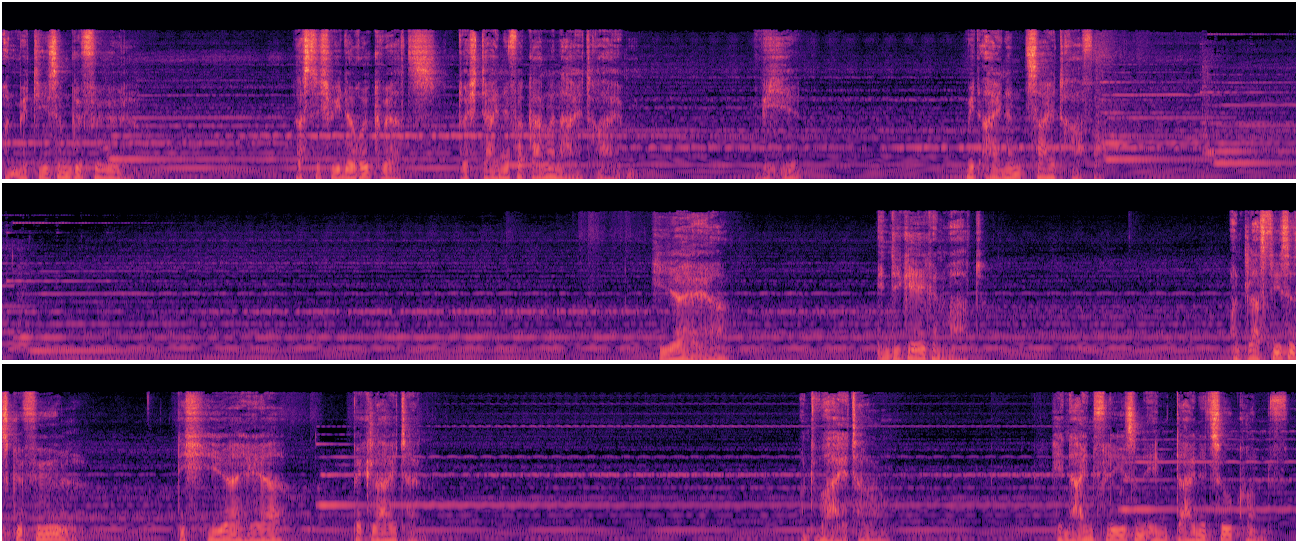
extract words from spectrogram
Und mit diesem Gefühl lass dich wieder rückwärts durch deine Vergangenheit treiben, wie mit einem Zeitraffer. Hierher in die Gegenwart. Und lass dieses Gefühl dich hierher begleiten. Und weiter hineinfließen in deine Zukunft.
